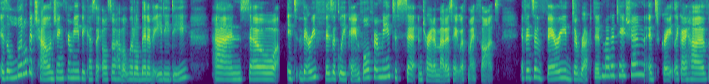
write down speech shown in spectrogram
is a little bit challenging for me because I also have a little bit of ADD. And so it's very physically painful for me to sit and try to meditate with my thoughts. If it's a very directed meditation, it's great. Like I have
